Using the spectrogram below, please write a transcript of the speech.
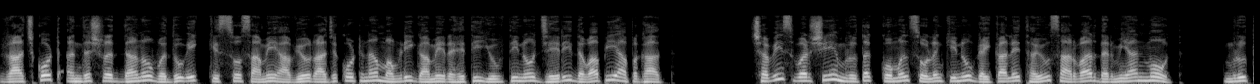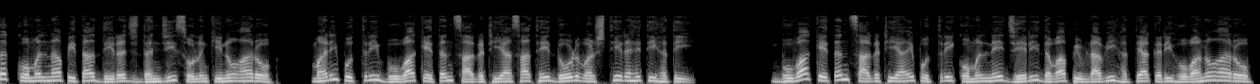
રાજકોટ અંધશ્રદ્ધાનો વધુ એક કિસ્સો સામે આવ્યો. રાજકોટના મવડી ગામે રહેતી યુવતીનો ઝેરી દવા પી આપઘાત. છવ્વીસ વર્ષીય મૃતક કોમલ સોલંકીનું ગઈકાલે થયું સારવાર દરમિયાન મોત. મૃતક કોમલના પિતા ધીરજ ધનજી સોલંકીનો આરોપ, મારી પુત્રી ભુવા કેતન સાગઠિયા સાથે દોઢ વર્ષથી રહેતી હતી. ભુવા કેતન સાગઠિયાએ પુત્રી કોમલને ઝેરી દવા પીવડાવી હત્યા કરી હોવાનો આરોપ.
